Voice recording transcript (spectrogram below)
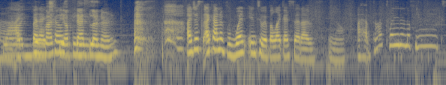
Uh, wow, I- you but I must be chose a fast these- learner. I just I kind of went into it, but like I said, I've you know I have not played in a few weeks.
